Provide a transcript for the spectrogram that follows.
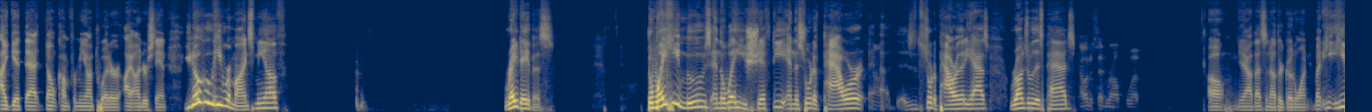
I get that. Don't come for me on Twitter. I understand. You know who he reminds me of? Ray Davis. The way he moves and the way he's shifty and the sort of power, uh, sort of power that he has, runs with his pads. i would have said ralph webb Oh, yeah, that's another good one. But he he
